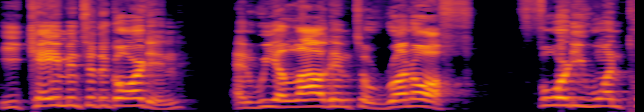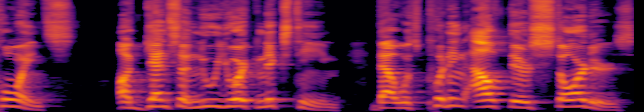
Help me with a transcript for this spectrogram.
He came into the garden and we allowed him to run off 41 points against a New York Knicks team that was putting out their starters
